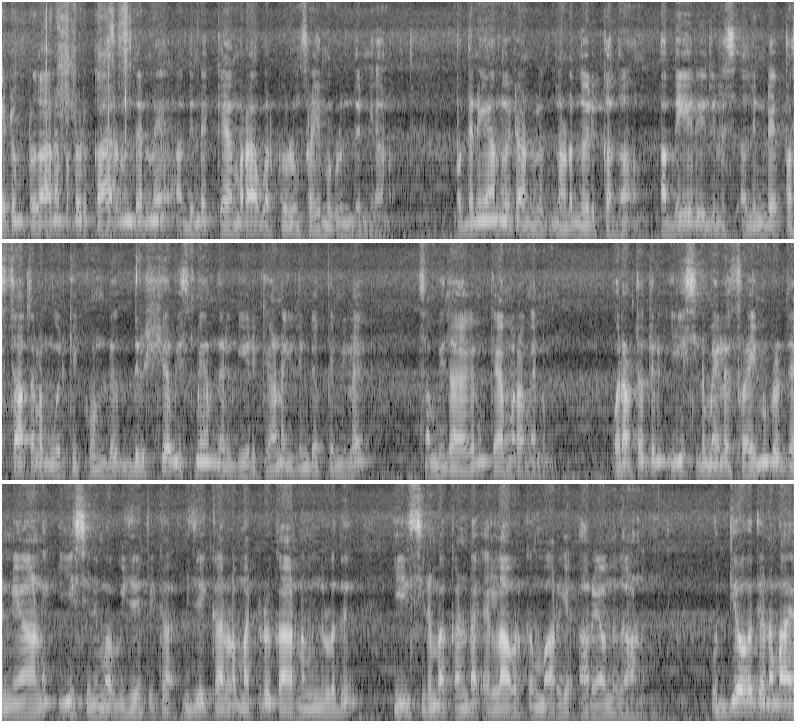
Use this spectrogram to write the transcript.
ഏറ്റവും പ്രധാനപ്പെട്ട ഒരു കാരണം തന്നെ അതിന്റെ ക്യാമറ വർക്കുകളും ഫ്രെയിമുകളും തന്നെയാണ്. പതിനേഴാം നൂറ്റാണ്ടിൽ നടന്നൊരു കഥ. അതേ രീതിയിൽ അതിന്റെ പശ്ചാത്തലം ഒരുക്കിക്കൊണ്ട് ദൃശ്യവിസ്മയം നൽകിയിരിക്കുകയാണ് ഇതിന്റെ പിന്നിലെ സംവിധായകൻ ക്യാമറമാനും. ഒരർത്ഥത്തിൽ ഈ സിനിമയിലെ ഫ്രെയിമുകൾ തന്നെയാണ് ഈ സിനിമ വിജയിപ്പിക്കാൻ വിജയിക്കാനുള്ള മറ്റൊരു കാരണം എന്നുള്ളത് ഈ സിനിമ കണ്ട എല്ലാവർക്കും അറിയ അറിയാവുന്നതാണ്. ഉദ്യോഗജനമായ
